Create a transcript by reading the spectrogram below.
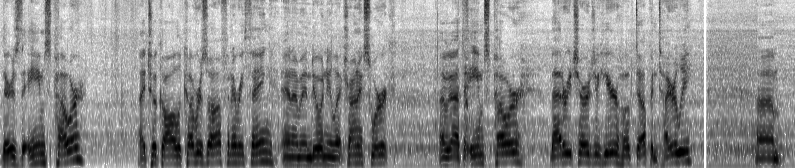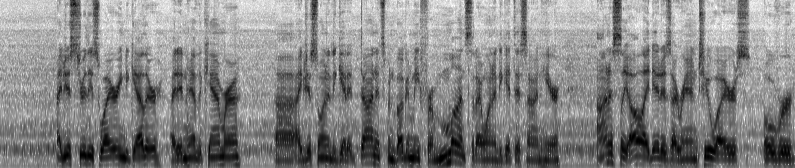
There's the AIMS power. I took all the covers off and everything, and I've been doing the electronics work I've got the AIMS Power battery charger here hooked up entirely. Um, I just threw this wiring together. I didn't have the camera. Uh, I just wanted to get it done. It's been bugging me for months that I wanted to get this on here. Honestly, all I did is I ran two wires over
